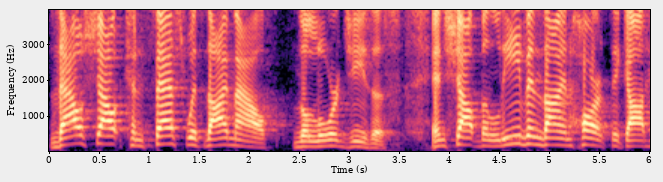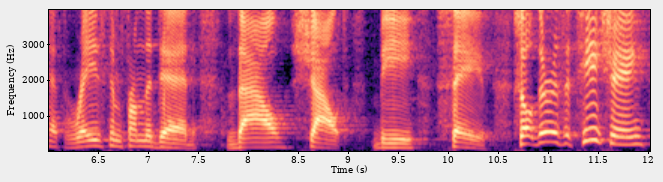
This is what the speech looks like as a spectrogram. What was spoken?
thou shalt confess with thy mouth the Lord Jesus, and shalt believe in thine heart that God hath raised him from the dead, thou shalt be saved. So there is a teaching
